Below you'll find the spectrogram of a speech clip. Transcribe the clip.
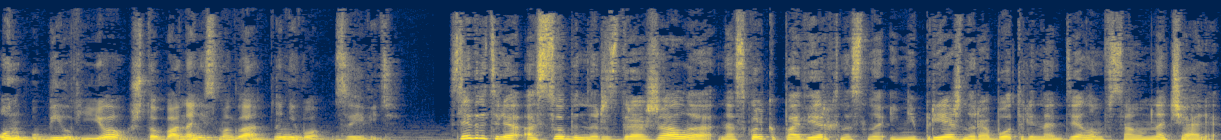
он убил ее, чтобы она не смогла на него заявить. Следователя особенно раздражало, насколько поверхностно и небрежно работали над делом в самом начале.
